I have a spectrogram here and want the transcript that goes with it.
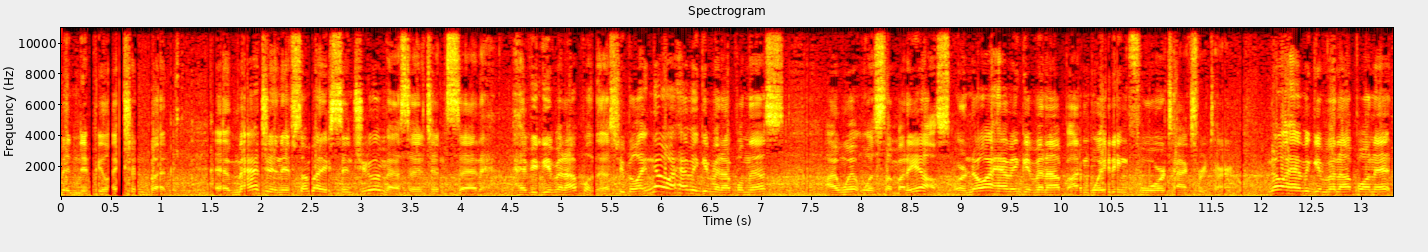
manipulation, but imagine if somebody sent you a message and said, "Have you given up on this?" You'd be like, "No, I haven't given up on this. I went with somebody else." Or, "No, I haven't given up. I'm waiting for tax return." No, I haven't given up on it.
